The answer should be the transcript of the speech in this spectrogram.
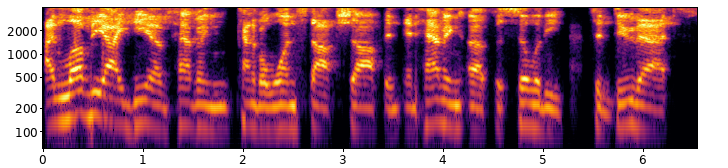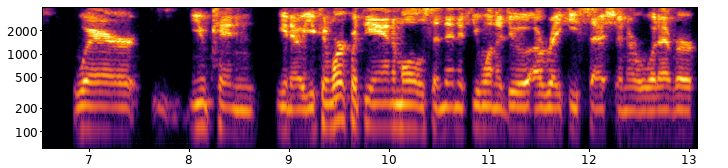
I love the idea of having kind of a one stop shop and, and having a facility to do that where you can you know, you can work with the animals, and then if you want to do a Reiki session or whatever,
